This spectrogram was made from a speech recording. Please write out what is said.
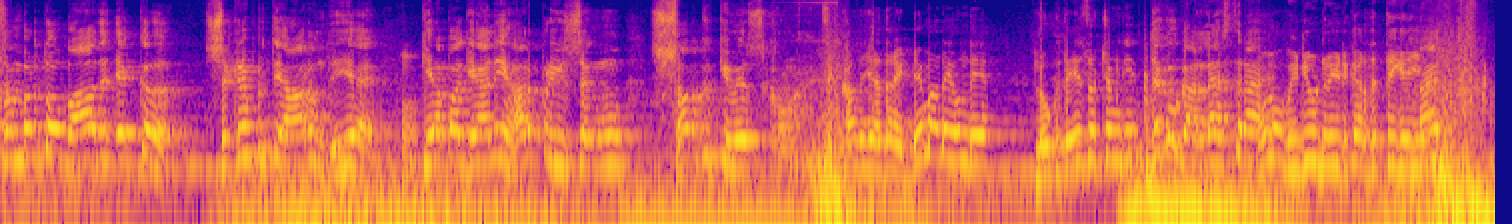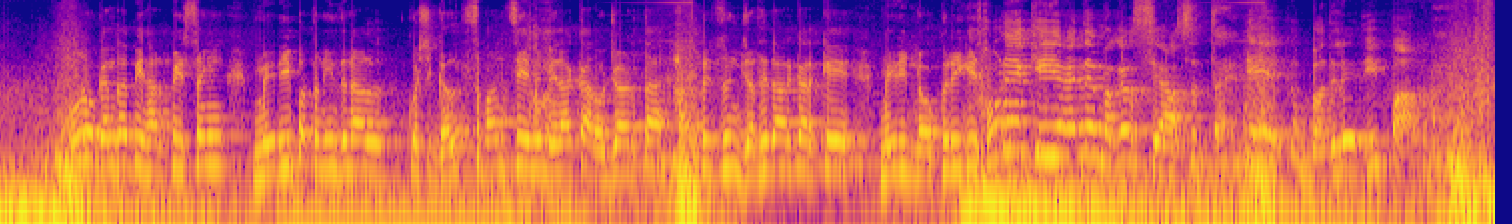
ਦਸੰਬਰ ਤੋਂ ਬਾਅਦ ਇੱਕ ਸਕ੍ਰਿਪਟ ਤਿਆਰ ਹੁੰਦੀ ਹੈ ਕਿ ਆਪਾਂ ਗਿਆਨੀ ਹਰਪ੍ਰੀਤ ਸਿੰਘ ਨੂੰ ਸਬਕ ਕਿਵੇਂ ਸਿਖਾਉਣਾ ਹੈ। ਸਿੱਖਾਂ ਦੇ ਜ਼ਿਆਦਾ ਐਡੇ ਮਾੜੇ ਹੁੰਦੇ ਆ। ਲੋਕ ਤੇ ਇਹ ਸੋਚਣਗੇ। ਦੇਖੋ ਗੱਲ ਇਸ ਤਰ੍ਹਾਂ ਹੁਣ ਹੈ ਉਹ ਵੀਡੀਓ ਡਿਲੀਟ ਕਰ ਦਿੱਤੀ ਗਈ। ਮੈਂ ਹੁਣ ਉਹ ਕਹਿੰਦਾ ਵੀ ਹਰਪ੍ਰੀਤ ਸਿੰਘ ਮੇਰੀ ਪਤਨੀ ਦੇ ਨਾਲ ਕੁਝ ਗਲਤ ਸਬੰਧ ਸੀ ਇਹਨੇ ਮੇਰਾ ਘਰ ਉਜਾੜਤਾ। ਹਰਪ੍ਰੀਤ ਸਿੰਘ ਜਥੇਦਾਰ ਕਰਕੇ ਮੇਰੀ ਨੌਕਰੀ ਗਈ ਹੁਣ ਇਹ ਕੀ ਹੈ? ਇਹਦੇ ਮਗਰ ਸਿਆਸਤ ਹੈ। ਇਹ ਇੱਕ ਬਦਲੇ ਦੀ ਭਾਵਨਾ ਹੈ।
